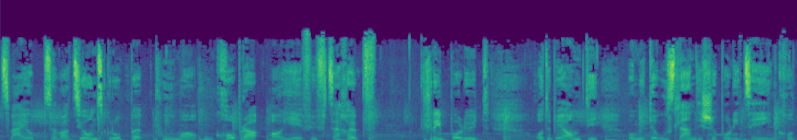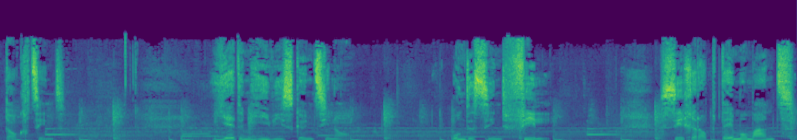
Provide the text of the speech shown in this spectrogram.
zwei Observationsgruppen, Puma und Cobra, an je 15 Köpfe, Kripo-Leute oder Beamte, die mit der ausländischen Polizei in Kontakt sind. Jedem Hinweis gehen sie nach. Und es sind viele. Sicher ab dem Moment,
